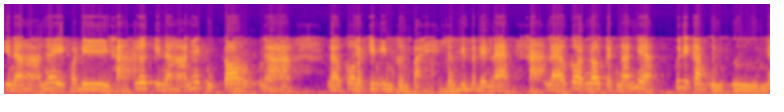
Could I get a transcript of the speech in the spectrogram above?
กินอาหารให้พอดีค่ะเลือกกินอาหารให้ถูกต้องนะคะค่ะแล้วก็อย่ากินอิ่มเกินไปอืมนั่นคือประเด็นแรกค่ะแล้วก็นอกจากนั้นเนี่ยพฤติกรรมอื่นๆใน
